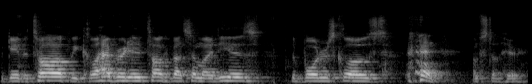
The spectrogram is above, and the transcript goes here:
We gave the talk, we collaborated, talked about some ideas. The borders closed, and I'm still here.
